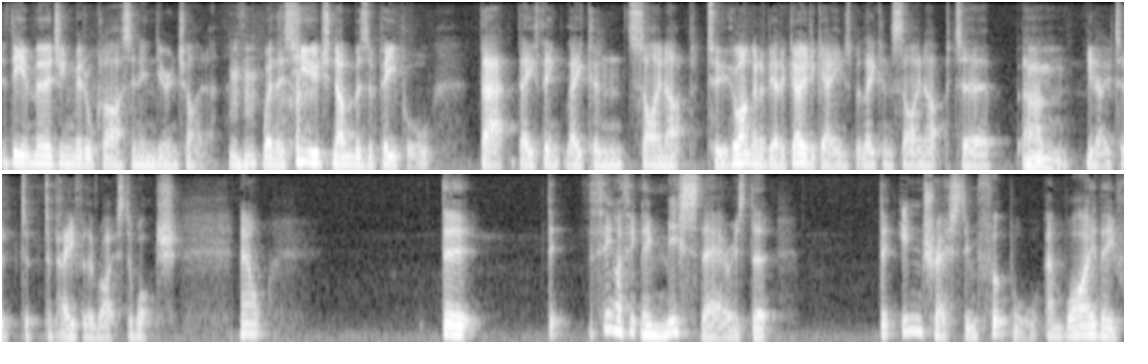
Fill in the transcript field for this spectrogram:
the emerging middle class in India and China, Mm-hmm. where there's huge numbers of people that they think they can sign up to who aren't going to be able to go to games, but they can sign up to um, you know to, to to pay for the rights to watch. Now, the, the the thing I think they miss there is that the interest in football and why they've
